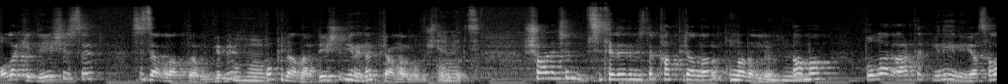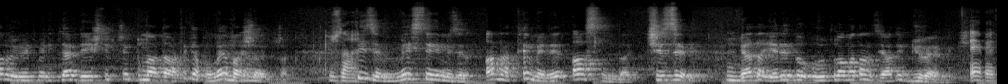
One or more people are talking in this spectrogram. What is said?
Ola ki değişirse size anlattığım gibi o planlar değişir, yeniden planlar oluşturulur. Evet. Şu an için sitelerimizde kat planları kullanılmıyor. Ama bunlar artık yeni yeni yasalar ve yönetmelikler değiştikçe bunlar da artık yapılmaya başlayacak. Güzel. Bizim mesleğimizin ana temeli aslında çizim ya da yerinde uygulamadan ziyade güvenlik. Evet.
